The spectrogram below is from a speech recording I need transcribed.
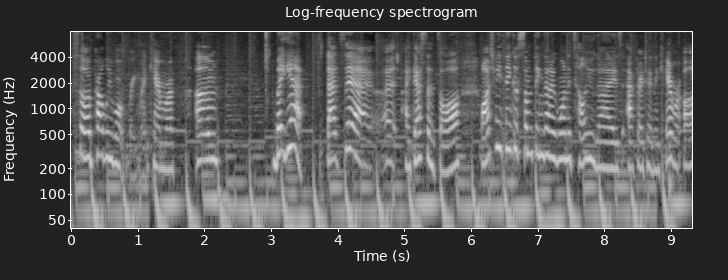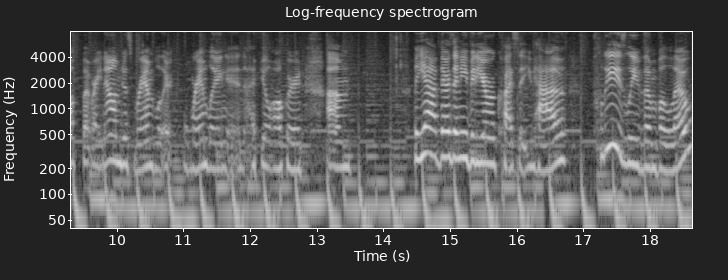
So I probably won't bring my camera. Um, but yeah, that's it. I, I, I, guess that's all. Watch me think of something that I want to tell you guys after I turn the camera off, but right now I'm just rambling, rambling and I feel awkward. Um, but yeah, if there's any video requests that you have, please leave them below.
